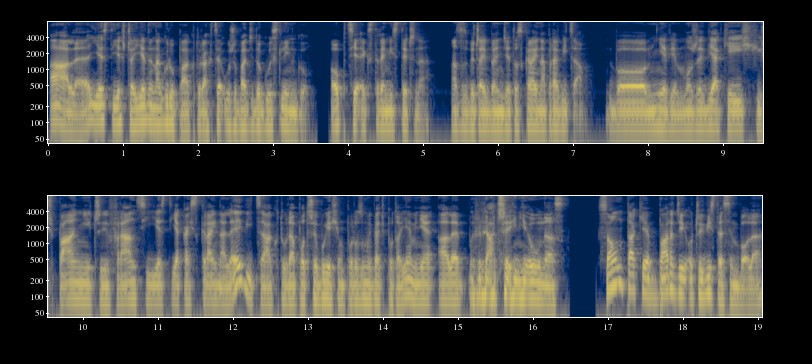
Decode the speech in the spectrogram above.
Ale jest jeszcze jedna grupa, która chce używać do whistlingu. Opcje ekstremistyczne. A zazwyczaj będzie to skrajna prawica. Bo nie wiem, może w jakiejś Hiszpanii czy Francji jest jakaś skrajna lewica, która potrzebuje się porozumiewać potajemnie, ale raczej nie u nas. Są takie bardziej oczywiste symbole,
